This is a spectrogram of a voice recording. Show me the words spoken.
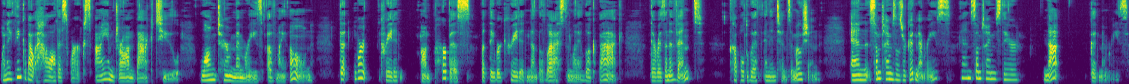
When I think about how all this works, I am drawn back to long term memories of my own that weren't created on purpose, but they were created nonetheless. And when I look back, there was an event coupled with an intense emotion. And sometimes those are good memories, and sometimes they're not good memories.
